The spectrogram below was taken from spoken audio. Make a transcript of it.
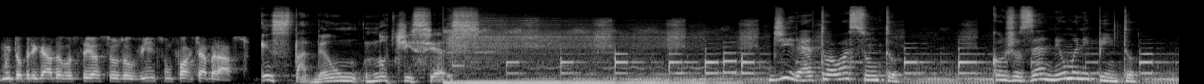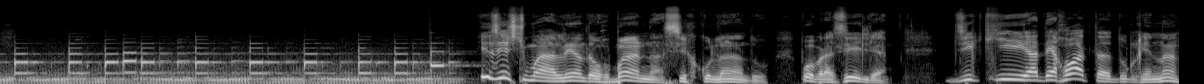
Muito obrigado a você e aos seus ouvintes. Um forte abraço. Estadão Notícias. Direto ao assunto. Com José Neumann e Pinto. Existe uma lenda urbana circulando por Brasília de que a derrota do Renan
